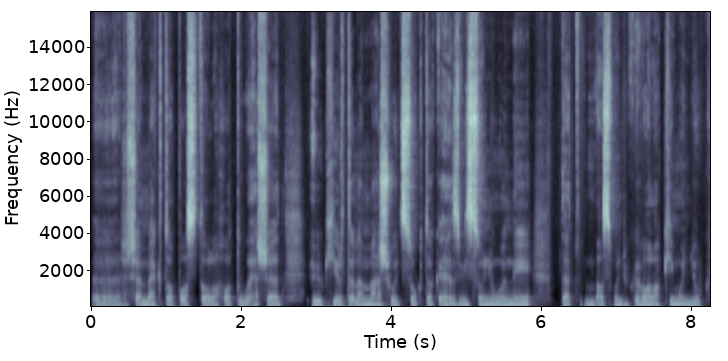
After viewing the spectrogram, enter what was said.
ö, sem megtapasztalható eset, ők hirtelen máshogy szoktak ehhez viszonyulni, tehát azt mondjuk, hogy valaki mondjuk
